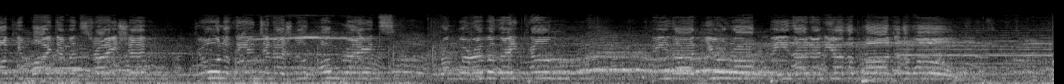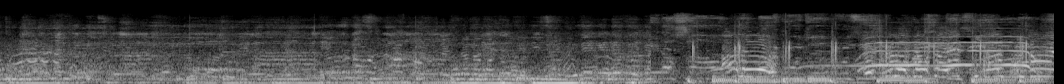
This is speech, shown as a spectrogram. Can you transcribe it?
Occupy demonstration, to all of the international comrades from wherever they come, be that Europe, be that any other part of the world. Alle! Der Schillerwasser ist die Tanzfigur!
